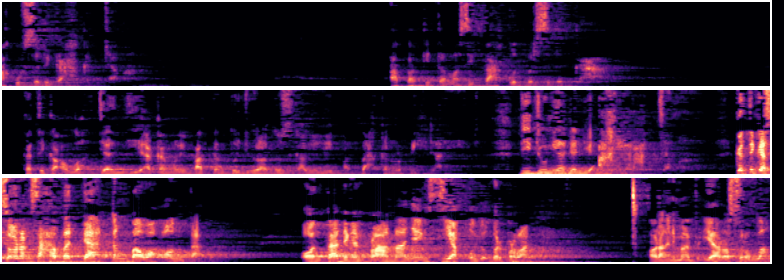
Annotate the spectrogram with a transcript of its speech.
aku sedekahkan jamaah. Apa kita masih takut bersedekah? Ketika Allah janji akan melipatkan 700 kali lipat bahkan lebih dari itu. Di dunia dan di akhirat jamaah. Ketika seorang sahabat datang bawa ontak. Onta dengan pelananya yang siap untuk berperang. Orang ini mengatakan, ya Rasulullah,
